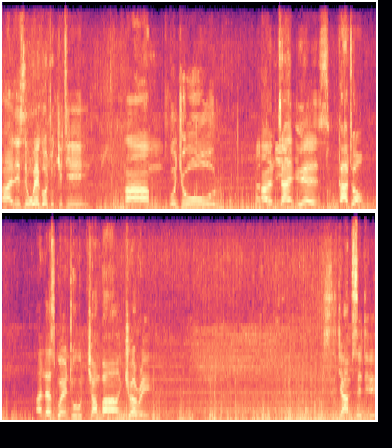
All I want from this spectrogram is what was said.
And this is the way go to Kitty, um, Gunjur, and Ti- yes, Kartong. And that's going to Jambanjeri. This is Jam City.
